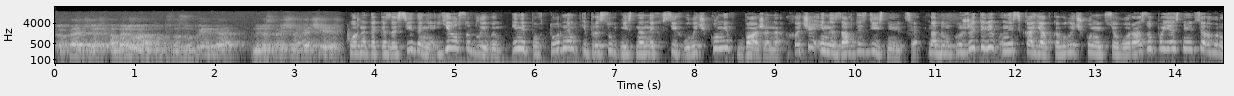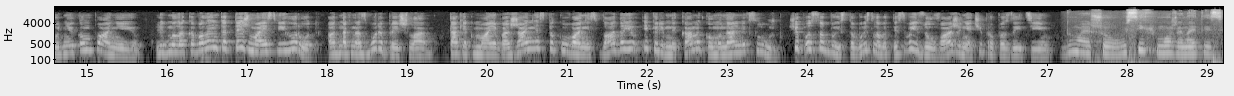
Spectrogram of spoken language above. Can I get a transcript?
Опять же, обмальована автобусна зупинка, небезпечна качеля. Кожне таке засідання є особливим і неповторним, і присутність на них всіх вуличкомів бажана, хоча і не завжди здійснюється. На думку жителів, низька явка вуличкомів цього разу пояснюється городньою компанією. Людмила Коваленка теж має свій город, однак на збори прийшла, так як має бажання спілкування з владою і керівниками комунальних служб, щоб особисто висловити свої зауваження чи пропозиції. Думаю, що в усіх може знайтись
